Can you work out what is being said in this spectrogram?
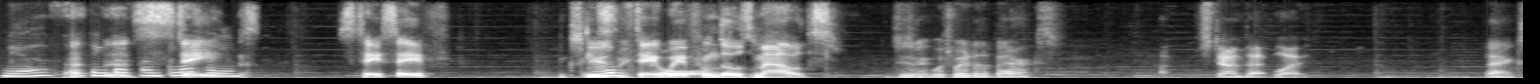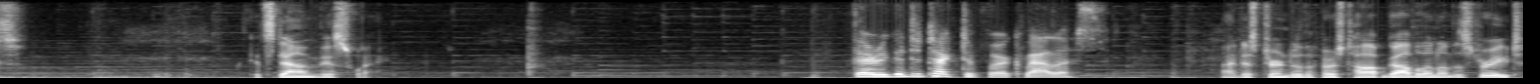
Yes, I think Uh, that sounds stay, lovely. stay safe. Excuse Of me. Stay away from those mouths. Excuse me. Which way to the barracks? Down that way. Thanks. It's down this way. Very good detective work, Valis. I just turned to the first hobgoblin on the street.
